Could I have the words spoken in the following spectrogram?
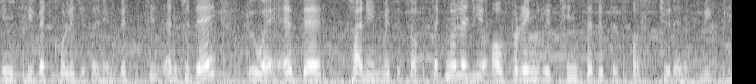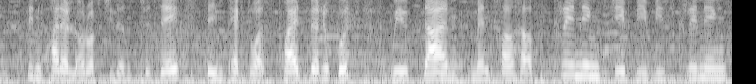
in TVET colleges and universities. And today we were at the Tshwane University of Technology offering routine services for students. We've seen quite a lot of students today. The impact was quite very good. We've done mental health screenings, GBV screenings,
